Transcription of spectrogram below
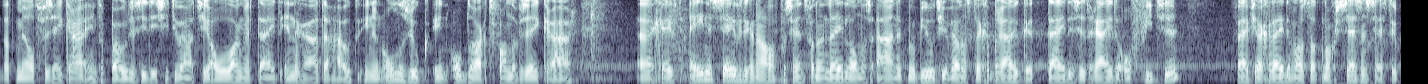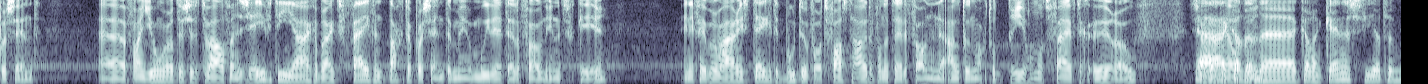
Dat meldt verzekeraar Interpolis, die de situatie al lange tijd in de gaten houdt. In een onderzoek in opdracht van de verzekeraar eh, geeft 71,5% van de Nederlanders aan het mobieltje wel eens te gebruiken tijdens het rijden of fietsen. Vijf jaar geleden was dat nog 66%. Eh, van jongeren tussen de 12 en 17 jaar gebruikt 85% de mobiele telefoon in het verkeer. En in februari steeg de boete voor het vasthouden van de telefoon in de auto nog tot 350 euro. Zou Ja, dat ik had, een, eh, ik had een kennis, die had hem...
